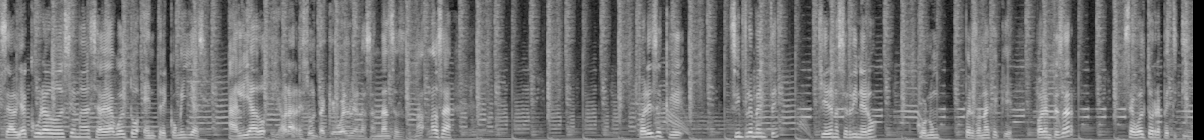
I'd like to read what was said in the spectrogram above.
se había curado de ese mal, se había vuelto, entre comillas, aliado. Y ahora resulta que vuelve a las andanzas. No, no, o sea. Parece que simplemente quieren hacer dinero con un personaje que, para empezar, se ha vuelto repetitivo.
